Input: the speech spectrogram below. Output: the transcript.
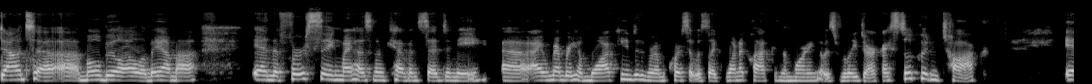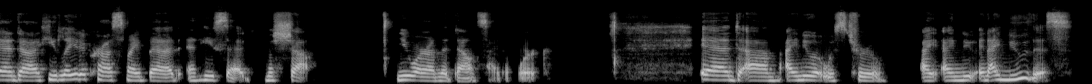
down to uh, Mobile, Alabama. And the first thing my husband Kevin said to me, uh, I remember him walking into the room. Of course, it was like one o'clock in the morning. It was really dark. I still couldn't talk. And uh, he laid across my bed and he said, Michelle, you are on the downside of work. And um, I knew it was true. I, I knew, and I knew this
